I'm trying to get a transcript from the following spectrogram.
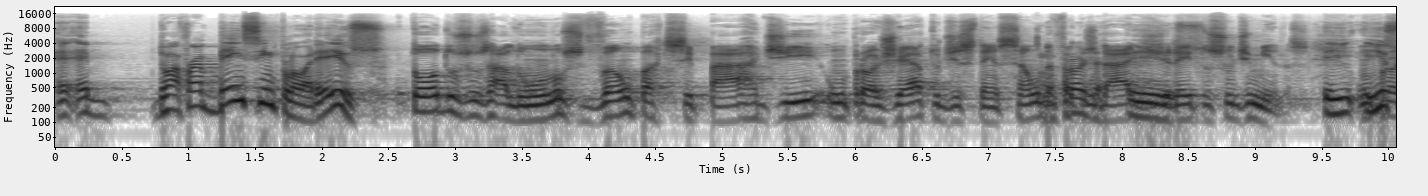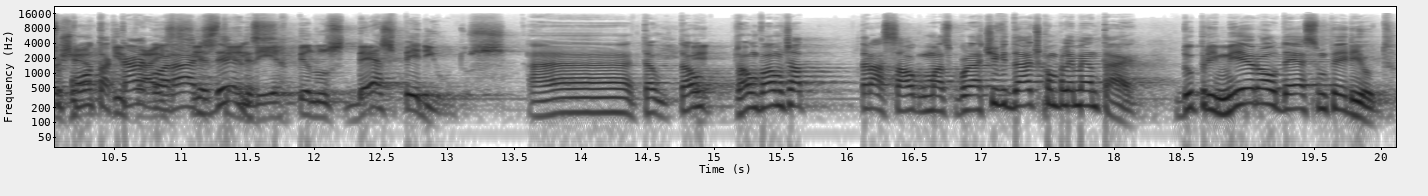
É, é de uma forma bem simplória, é isso? todos os alunos vão participar de um projeto de extensão um da Faculdade isso. de Direito do Sul de Minas. E um isso conta a carga horária se estender deles? pelos 10 períodos. Ah, então, então, é. então vamos já traçar algumas atividade complementar do primeiro ao décimo período.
